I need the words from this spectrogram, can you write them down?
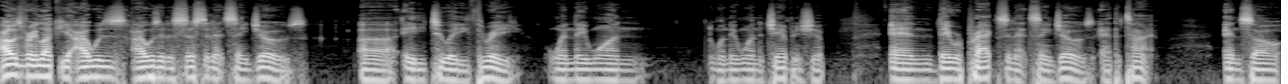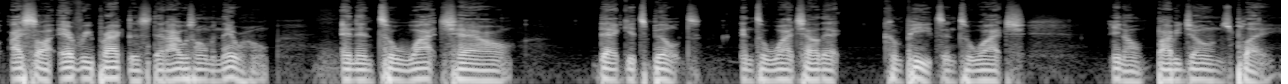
I was very lucky. I was I was an assistant at St. Joe's uh, 82 83 when they won when they won the championship and they were practicing at St. Joe's at the time and so I saw every practice that I was home and they were home and then to watch how that gets built and to watch how that competes and to watch you know Bobby Jones play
